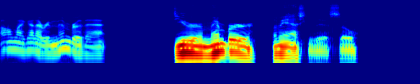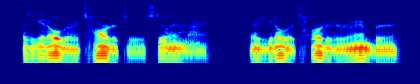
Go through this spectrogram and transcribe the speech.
"Oh my god, I remember that." Do you remember? Let me ask you this. So, as I get older, it's harder to. It's still in Uh-huh. there. But as you get older, it's harder to remember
